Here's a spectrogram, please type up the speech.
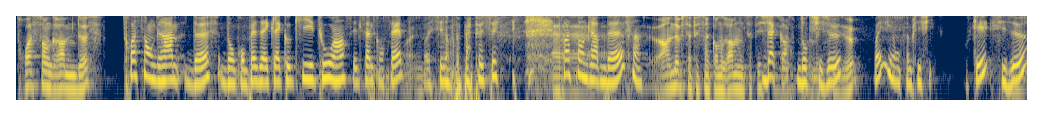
300 g d'œufs, 300 g d'œufs, donc on pèse avec la coquille et tout, hein, c'est ça le concept. Ouais, Ouais, sinon on peut pas peser. 300 g d'œufs. Euh, Un œuf ça fait 50 g donc ça fait 6 D'accord, donc six œufs. Oui, on simplifie. Ok, 6 œufs,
